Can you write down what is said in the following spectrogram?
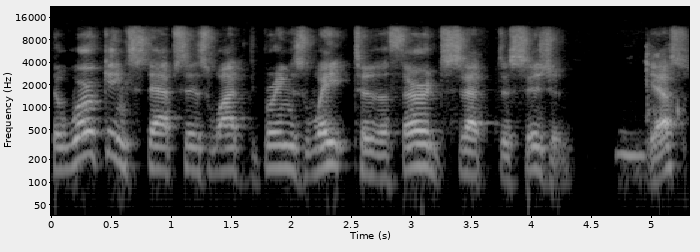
The working steps is what brings weight to the third step decision. Mm. Yes?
